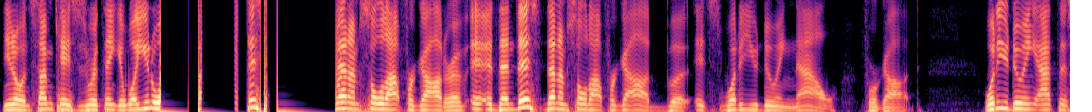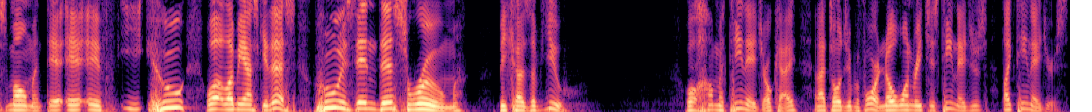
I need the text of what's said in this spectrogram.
You know, in some cases we're thinking, well, you know what? This, then I'm sold out for God, or if, then this, then I'm sold out for God. But it's what are you doing now for God? What are you doing at this moment? If, if who? Well, let me ask you this: Who is in this room? Because of you. Well, I'm a teenager, okay. And I told you before, no one reaches teenagers like teenagers.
